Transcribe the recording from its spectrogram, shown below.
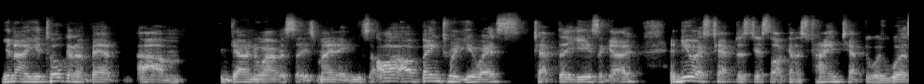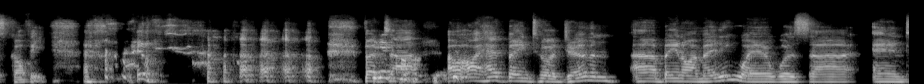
You know, you're talking about um, going to overseas meetings. I, have been to a US chapter years ago, and US chapter is just like an Australian chapter with worse coffee. really, but uh, I have been to a German uh, BNI meeting where it was uh, and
